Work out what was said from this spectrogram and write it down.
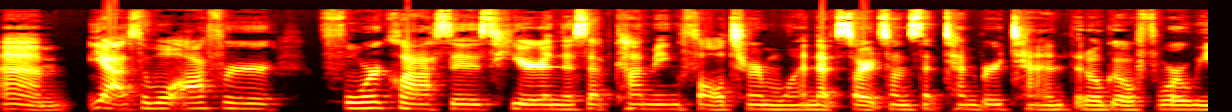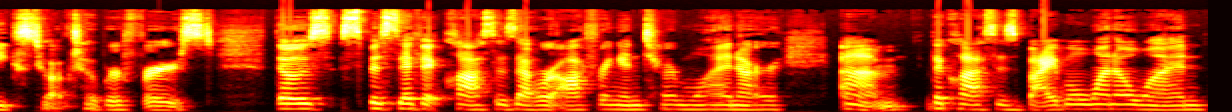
um, yeah, so we'll offer four classes here in this upcoming fall term one that starts on September 10th. It'll go four weeks to October 1st. Those specific classes that we're offering in term one are um, the classes Bible 101,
